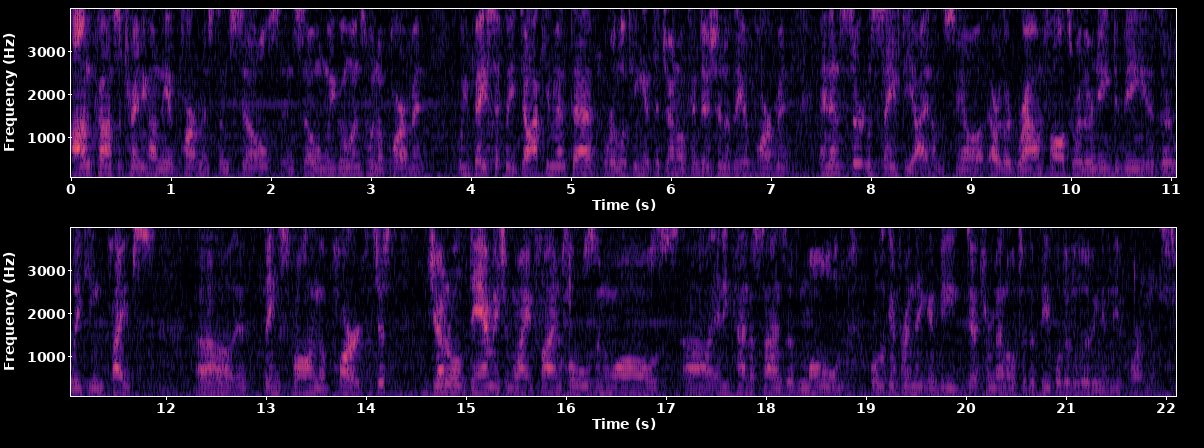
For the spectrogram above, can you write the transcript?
I'm concentrating on the apartments themselves, and so when we go into an apartment, we basically document that. We're looking at the general condition of the apartment, and then certain safety items. You know, are there ground faults where there need to be? Is there leaking pipes? Uh, things falling apart? Just general damage. You might find holes in walls, uh, any kind of signs of mold. We're looking for anything that can be detrimental to the people that are living in the apartments.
